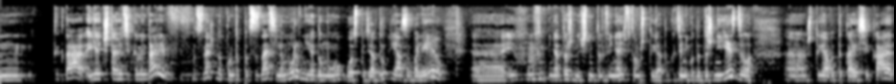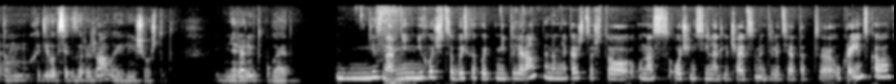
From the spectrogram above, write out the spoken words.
когда я читаю эти комментарии, знаешь, на каком-то подсознательном уровне, я думаю, о, господи, а вдруг я заболею, э, и меня тоже начнут обвинять в том, что я там, хотя никуда даже не ездила, э, что я вот такая сякая, там, ходила, всех заражала или еще что-то. Меня реально это пугает. Не знаю, мне не хочется быть какой-то нетолерантной, но мне кажется, что у нас очень сильно отличается менталитет от э, украинского.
